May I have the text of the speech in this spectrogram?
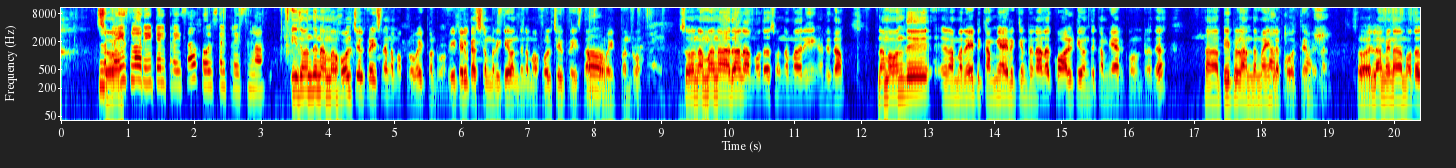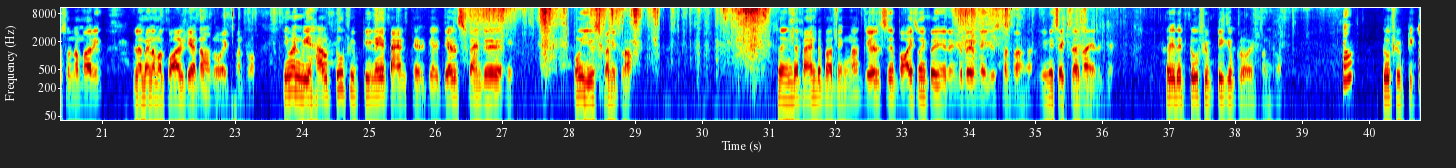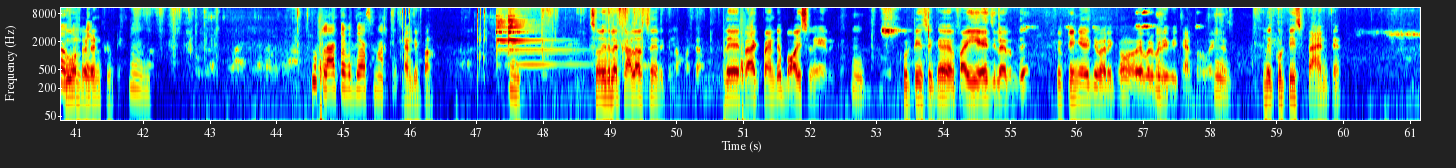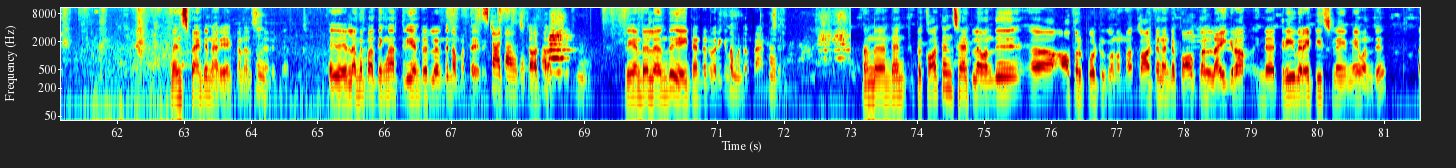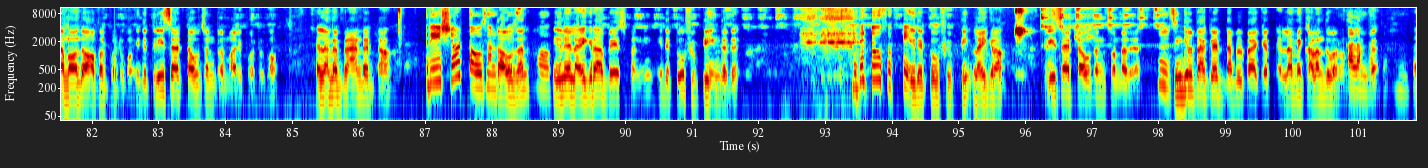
இந்த பிரைஸ்லாம் ரீட்டைல் பிரைஸா ஹோல்சேல் பிரைஸுங்களா இது வந்து நம்ம ஹோல்சேல் பிரைஸ்ல நம்ம ப்ரொவைட் பண்றோம். ரீட்டைல் கஸ்டமருக்கே வந்து நம்ம ஹோல்சேல் பிரைஸ் தான் ப்ரொவைட் பண்றோம். ஸோ நம்ம நான் அதான் நான் முதல் சொன்ன மாதிரி அதுதான். நம்ம வந்து நம்ம ரேட்டு கம்மியா இருக்குன்றனால குவாலிட்டி வந்து கம்மியா இருக்கும்ன்றது பீப்புள் அந்த மைண்ட்ல போக தேவையில்லை. ஸோ எல்லாமே நான் முதல் சொன்ன மாதிரி எல்லாமே நம்ம குவாலிட்டியா தான் ப்ரொவைட் பண்றோம். ஈவன் வி ஹாவ் டூ ஃபிஃப்டிலே பேண்ட் இருக்கு. கேர்ள்ஸ் பேண்ட்டு யூஸ் பண்ணிக்கலாம். ஸோ இந்த பேண்ட் பார்த்தீங்கன்னா கேர்ள்ஸு பாய்ஸும் இப்போ ரெண்டு பேருமே யூஸ் பண்ணுறாங்க யூனிசெக்ஸாக தான் இருக்கு. ஸோ இது டூ ஃபிஃப்டிக்கு ப்ரொவைட் பண்ணுறோம் two two fifty two hundred and fifty cloth வித்தியாசமா இருக்கு. கண்டிப்பாக ஸோ இதில் கலர்ஸும் இருக்கு நம்மகிட்ட. இதே ட்ராக் பேண்ட்டு பாய்ஸ்லேயே இருக்கு. ம். குட்டீஸுக்கு ஃபைவ் ஏஜ்ல இருந்து ஃபிஃப்டீன் ஏஜ் வரைக்கும் எவ்ரிபடி வி கேன் ப்ரொவைட் இது குட்டீஸ் பேண்ட்டு மென்ஸ் பேண்ட் நிறைய கலர்ஸ்ல இருக்கு. இது எல்லாமே பாத்தீங்கன்னா த்ரீ ஹண்ட்ரட்ல இருந்து நம்மகிட்ட இருக்கு. ஸ்டார்ட் ஆகுது. ஸ்டார்ட் ஆகுது. த்ரீ ஹண்ட்ரட்ல இருந்து எயிட் ஹண்ட்ரட் வரைக்கும் நம்மகிட்ட பேண்ட்ஸ் இருக்கு. அந்த தென் இப்போ காட்டன் ஷர்ட்ல வந்து ஆஃபர் போட்டிருக்கோம் நம்ம. காட்டன் அண்ட் பாப்கார்ன் லைக்ரா இந்த த்ரீ வெரைட்டிஸ்லையுமே வந்து நம்ம வந்து ஆஃபர் போட்டிருக்கோம். இது த்ரீ ஷர்ட் தௌசண்ட்ற மாதிரி போட்டிருக்கோம். எல்லாமே பிராண்டட் தான். த்ரீ ஷர்ட் தௌசண்ட் தௌசண்ட் இதுல லைக்ரா பேஸ் பண்ணி இது டூ ஃபிஃப்டி இந்தது இது டூ ஃபிஃப்டி இது two fifty lycra three shirt thousand சொன்னது. சிங்கிள் பேக்கெட் டபுள் பேக்கெட் எல்லாமே கலந்து வரும்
